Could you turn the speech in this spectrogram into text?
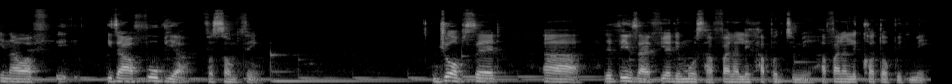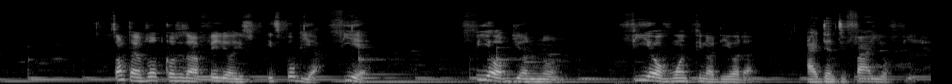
in our is our phobia for something. Job said, uh, "The things I fear the most have finally happened to me, have finally caught up with me." Sometimes what causes our failure is, is phobia, fear, fear of the unknown, fear of one thing or the other. Identify your fear.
